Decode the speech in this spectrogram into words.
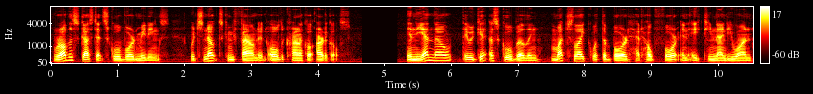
were all discussed at school board meetings, which notes can be found in old Chronicle articles. In the end, though, they would get a school building much like what the board had hoped for in 1891.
